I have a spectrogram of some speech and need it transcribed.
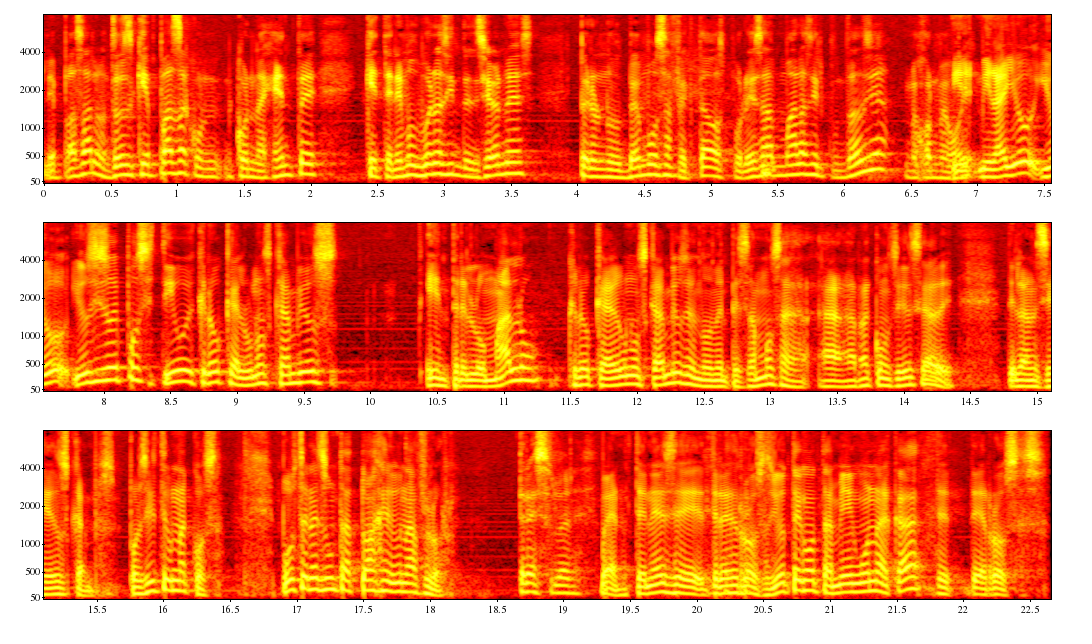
le pasa algo. Entonces, ¿qué pasa con, la gente que tenemos buenas intenciones, pero nos vemos afectados por esa mala circunstancia? Mejor me voy. Mira, yo, yo, yo sí soy positivo y creo que algunos cambios entre lo malo, creo que hay algunos cambios en donde empezamos a, agarrar conciencia de, la necesidad de esos cambios. Por decirte una cosa, vos tenés un tatuaje de una flor. Tres flores. Bueno, tenés eh, tres rosas. Yo tengo también una acá de, de rosas.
